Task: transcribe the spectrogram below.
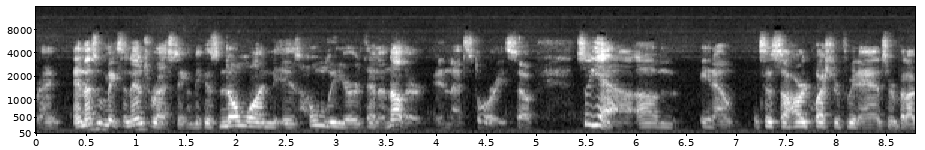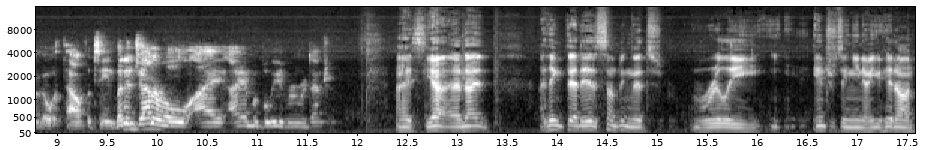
right? And that's what makes it interesting because no one is holier than another in that story. So so yeah um, you know, it's just a hard question for me to answer, but I'll go with Palpatine. But in general, I, I am a believer in redemption. Nice, yeah, and I, I think that is something that's really interesting. You know, you hit on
